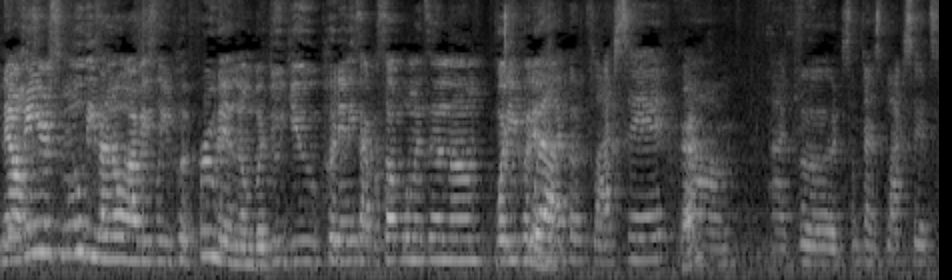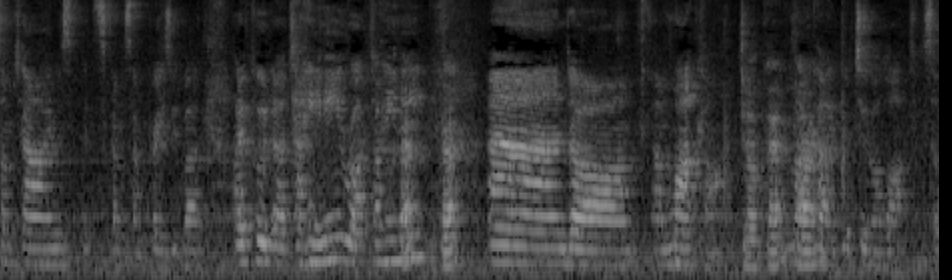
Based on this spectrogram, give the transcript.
Now, Yeah. in your smoothies, I know obviously you put fruit in them, but do you put any type of supplements in them? What do you put in? Well, I put flaxseed. Okay. Um, I put sometimes flaxseed, sometimes it's gonna sound crazy, but I put uh, tahini, raw tahini, Okay, okay, and um, uh, maca. okay. Maca right. I put too a lot. So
